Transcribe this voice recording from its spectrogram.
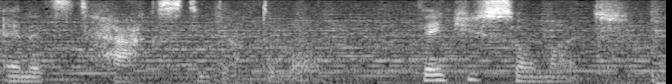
and it's tax deductible. Thank you so much.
